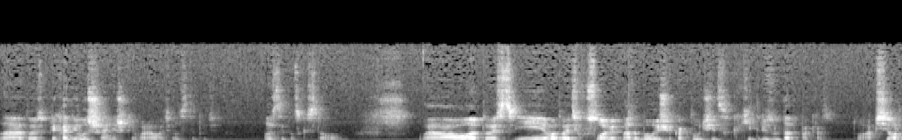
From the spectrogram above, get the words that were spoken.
Да, то есть приходилось шанишки воровать в институте, в институтской столовой. А, вот, то есть, и вот в этих условиях надо было еще как-то учиться, какие-то результаты показывать. Ну, абсурд.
